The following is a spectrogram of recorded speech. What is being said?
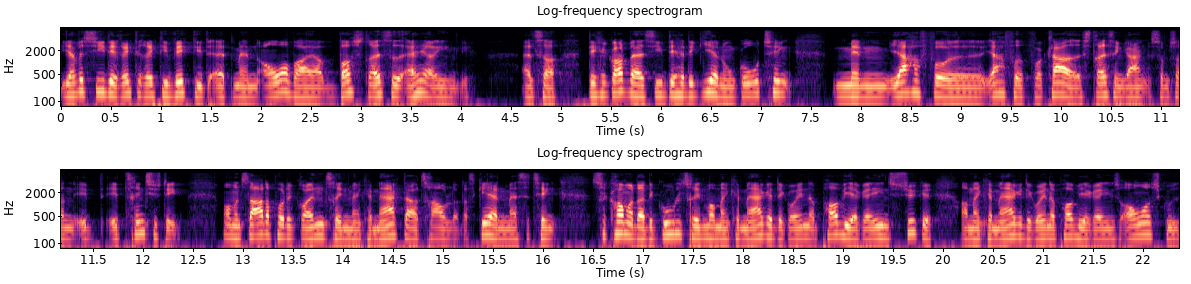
jeg vil sige, det er rigtig, rigtig vigtigt, at man overvejer, hvor stresset er jeg egentlig? Altså, det kan godt være at sige, at det her det giver nogle gode ting, men jeg har fået, jeg har fået forklaret stress engang som sådan et, et trinsystem, hvor man starter på det grønne trin, man kan mærke, der er travlt, og der sker en masse ting. Så kommer der det gule trin, hvor man kan mærke, at det går ind og påvirker ens psyke, og man kan mærke, at det går ind og påvirker ens overskud.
